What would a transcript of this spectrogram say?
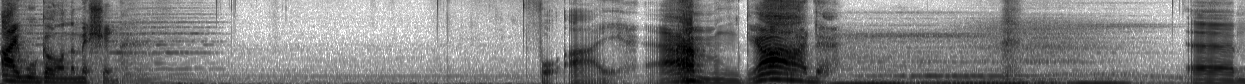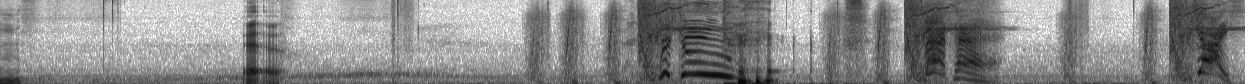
I will go on the mission. For I am God! um... Uh-oh. Recoome! Burter! Jeice!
